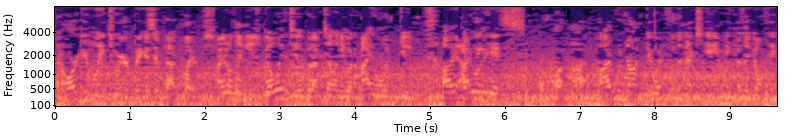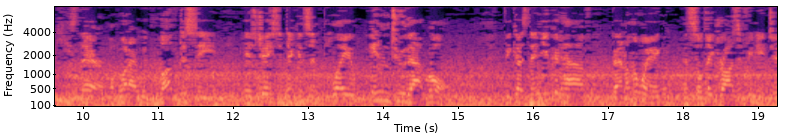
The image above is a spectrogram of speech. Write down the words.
and arguably two of your biggest impact players. I don't think he's going to, but I'm telling you what I would do. I, I, would. think- It's. Uh, I, I would not do it for the next game because I don't think he's there. But what I would love to see is Jason Dickinson play into that role. Because then you could have Benn on the wing and still take draws if you need to,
